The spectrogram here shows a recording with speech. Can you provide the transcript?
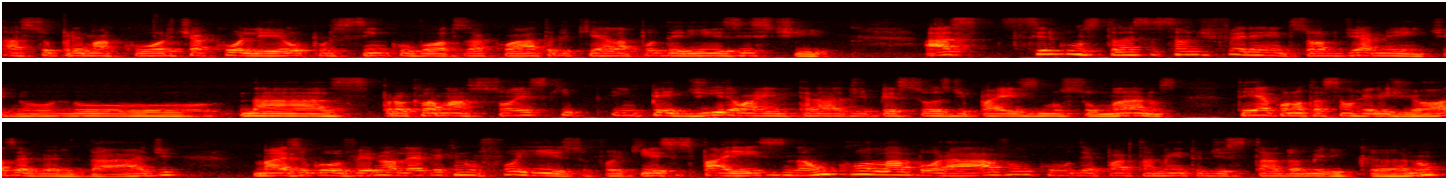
a Suprema Corte acolheu por cinco votos a quatro que ela poderia existir. As circunstâncias são diferentes, obviamente. No, no, nas proclamações que impediram a entrada de pessoas de países muçulmanos, tem a conotação religiosa, é verdade, mas o governo alega que não foi isso, foi que esses países não colaboravam com o Departamento de Estado americano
